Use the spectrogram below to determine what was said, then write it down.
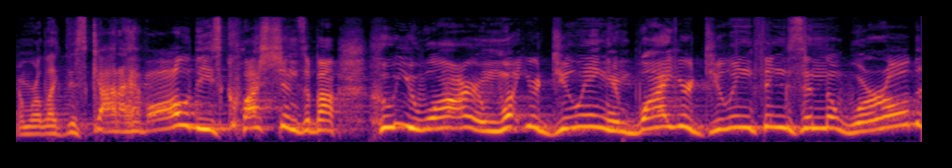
and we're like, This God, I have all of these questions about who you are and what you're doing and why you're doing things in the world?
